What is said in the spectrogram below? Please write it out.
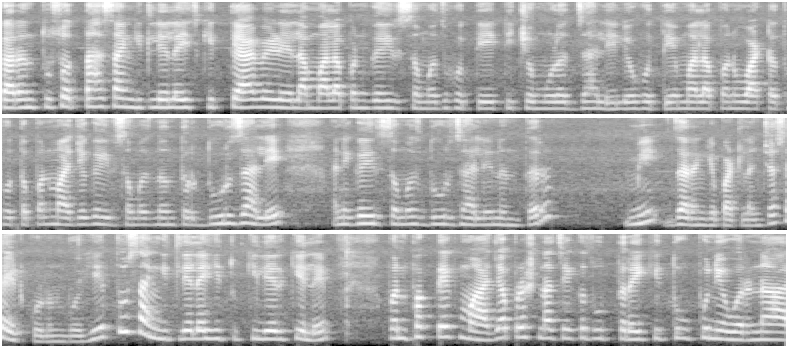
कारण तू स्वतः सांगितलेलं आहेस की त्यावेळेला मला पण गैरसमज होते तिच्यामुळंच झालेले होते. मला पण वाटत होतं पण माझे गैरसमज नंतर दूर झाले आणि गैरसमज दूर झाल्यानंतर मी जरांगे पाटलांच्या साईडकडून बोल हे तू सांगितलेलं आहे हे तू क्लिअर केलं आहे पण फक्त एक माझ्या प्रश्नाचं एकच उत्तर आहे की तू पुणेवरनं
